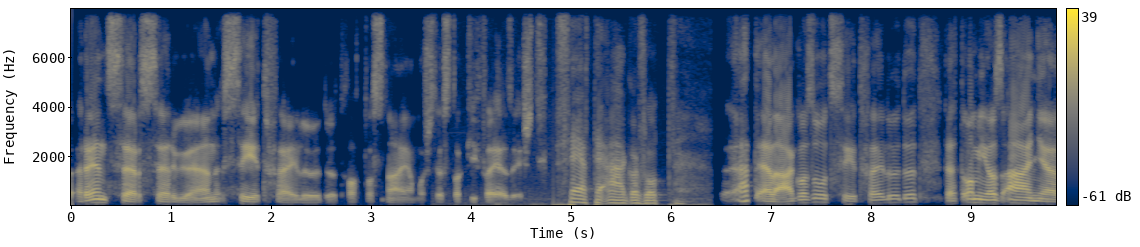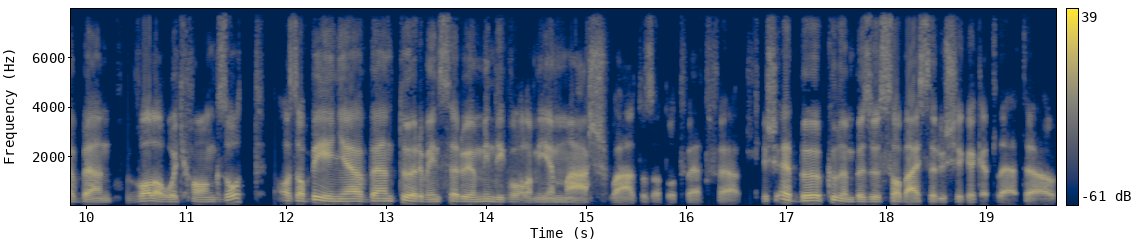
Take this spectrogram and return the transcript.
rendszer szerűen szétfejlődött, hadd használjam most ezt a kifejezést. Szerte ágazott hát elágazott, szétfejlődött, tehát ami az A nyelvben valahogy hangzott, az a B nyelvben törvényszerűen mindig valamilyen más változatot vett fel. És ebből különböző szabályszerűségeket lehet el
